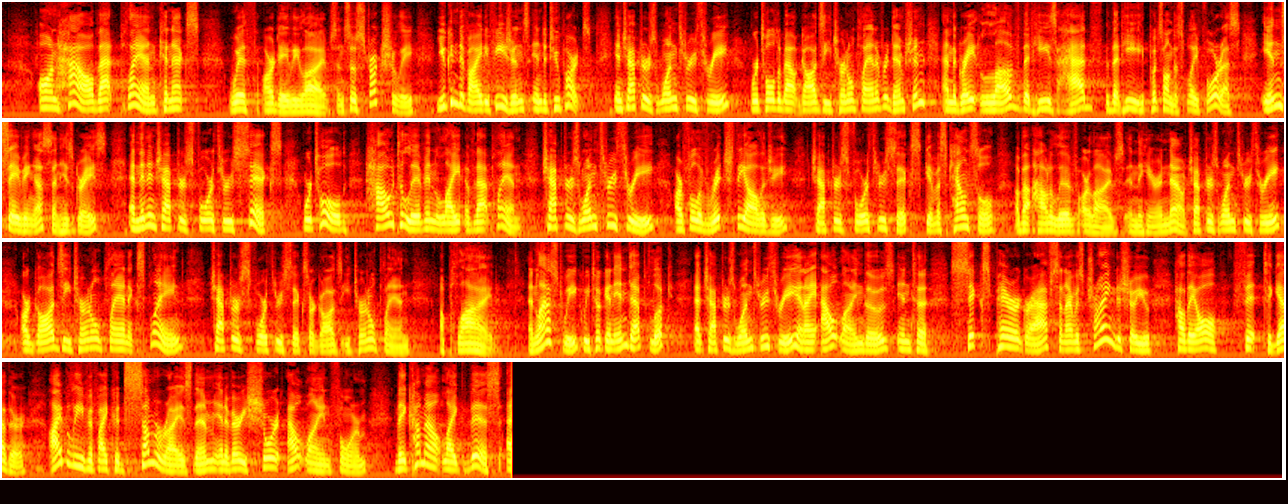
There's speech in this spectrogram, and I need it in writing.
on how that plan connects with our daily lives. And so, structurally, you can divide Ephesians into two parts. In chapters 1 through 3, we're told about God's eternal plan of redemption and the great love that He's had, that He puts on display for us in saving us and His grace. And then in chapters 4 through 6, we're told how to live in light of that plan. Chapters 1 through 3 are full of rich theology chapters 4 through 6 give us counsel about how to live our lives in the here and now. Chapters 1 through 3 are God's eternal plan explained. Chapters 4 through 6 are God's eternal plan applied. And last week we took an in depth look at chapters 1 through 3, and I outlined those into six paragraphs, and I was trying to show you how they all fit together. I believe if I could summarize them in a very short outline form, they come out like this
